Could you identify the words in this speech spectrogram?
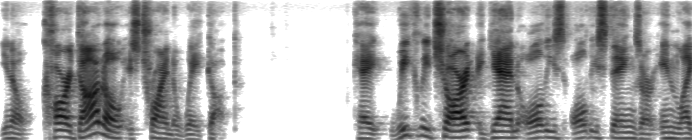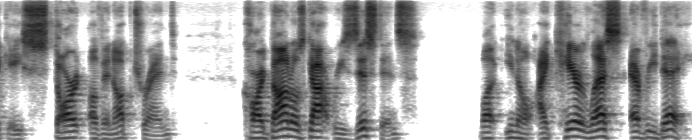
You know, Cardano is trying to wake up. Okay, weekly chart again. All these all these things are in like a start of an uptrend. Cardano's got resistance, but you know I care less every day.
